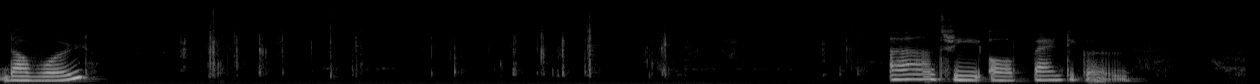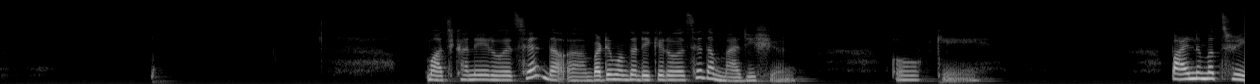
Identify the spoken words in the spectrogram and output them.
the world three of pentacles. মাঝখানে রয়েছে দ্য বাটেম অফ দ্য ডেকে রয়েছে the magician okay pile number three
